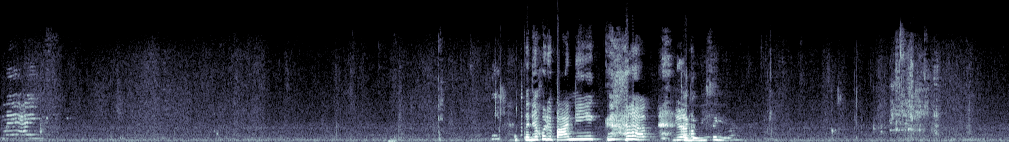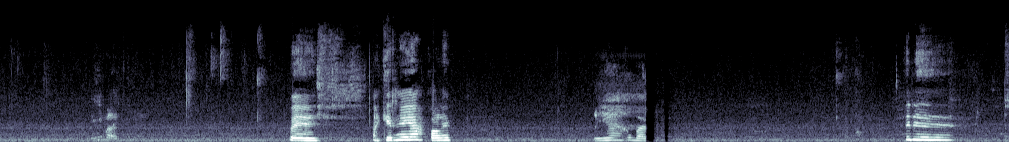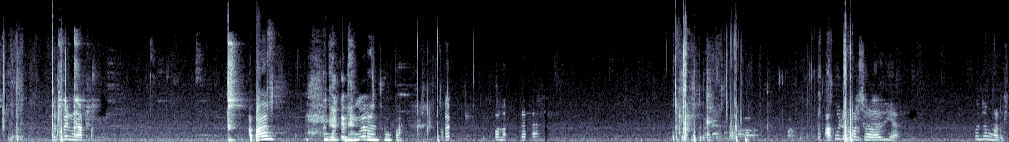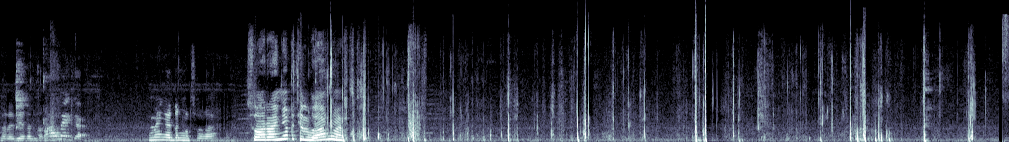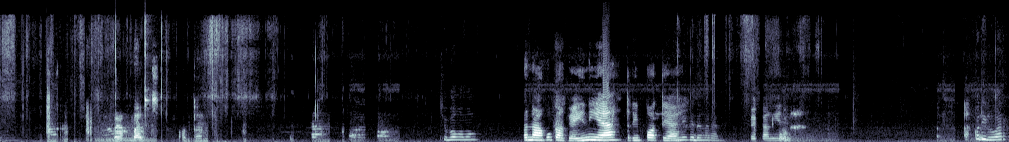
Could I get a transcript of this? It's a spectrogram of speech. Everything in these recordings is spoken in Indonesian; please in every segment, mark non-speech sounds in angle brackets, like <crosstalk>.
Tadi aku udah panik. <laughs> Ya. Agak bisa gimana? Wes, akhirnya ya collab. Iya, aku baru. Aduh. Tapi ngapa? Apaan? <laughs> Gak kedengeran sumpah. Aku dengar suara dia. Aku dengar suara dia tentang kamu. Ume nggak dengar suara. Suaranya kecil banget. Banget kotor. Coba ngomong. Karena aku pakai ini ya, tripod ya. Ini kedengeran. Pegangin. Aku di luar.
